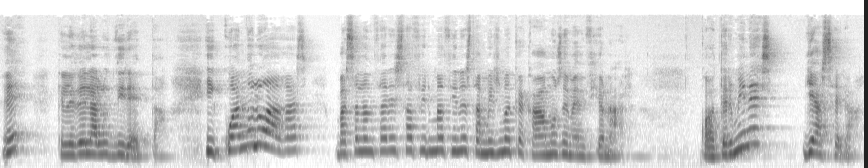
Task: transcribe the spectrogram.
¿eh? que le dé la luz directa. Y cuando lo hagas, vas a lanzar esta afirmación, esta misma que acabamos de mencionar. Cuando termines, ya será.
